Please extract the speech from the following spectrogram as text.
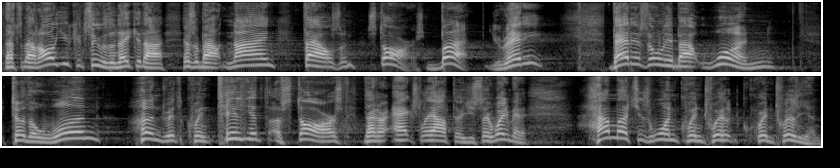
That's about all you can see with the naked eye is about 9,000 stars. But, you ready? That is only about one to the one hundredth quintillionth of stars that are actually out there. You say, wait a minute, how much is one quintillion?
